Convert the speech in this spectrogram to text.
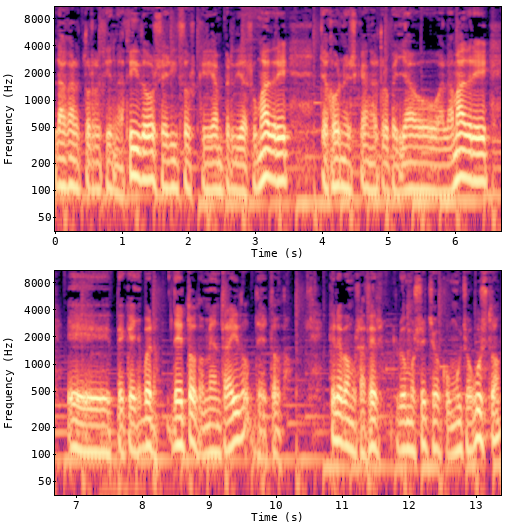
lagartos recién nacidos, erizos que han perdido a su madre, tejones que han atropellado a la madre, pequeños, bueno, de todo, me han traído de todo. ¿Qué le vamos a hacer? Lo hemos hecho con mucho gusto.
